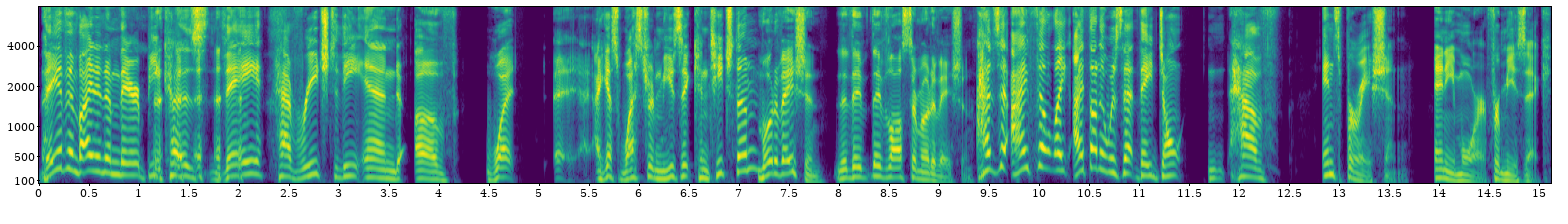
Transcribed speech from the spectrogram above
They have invited him there because they have reached the end of what uh, I guess Western music can teach them. Motivation. They've they've lost their motivation. Has it, I felt like I thought it was that they don't have inspiration anymore for music.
